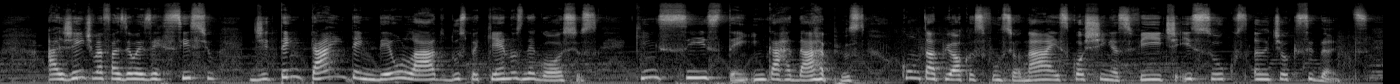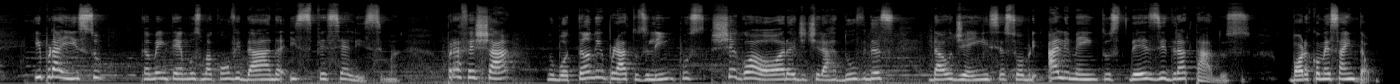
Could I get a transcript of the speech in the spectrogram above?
a gente vai fazer o exercício de tentar entender o lado dos pequenos negócios que insistem em cardápios com tapiocas funcionais, coxinhas fit e sucos antioxidantes. E para isso, também temos uma convidada especialíssima. Para fechar, no Botando em Pratos Limpos, chegou a hora de tirar dúvidas da audiência sobre alimentos desidratados. Bora começar então.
